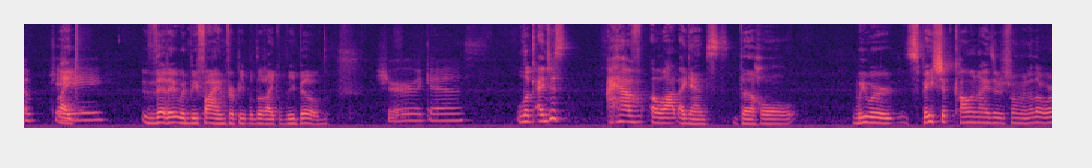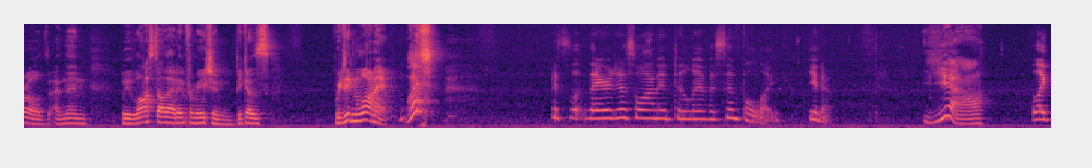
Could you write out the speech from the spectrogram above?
Okay. Like that it would be fine for people to like rebuild sure, I guess. look i just i have a lot against the whole we were spaceship colonizers from another world and then we lost all that information because we didn't want it what It's li- they just wanted to live a simple life, you know. Yeah. Like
